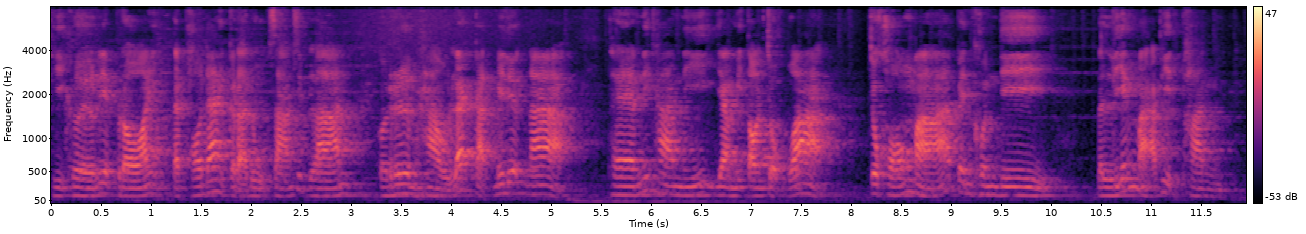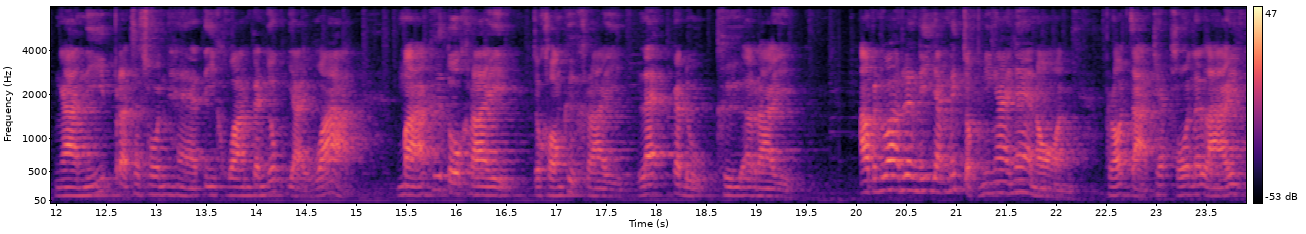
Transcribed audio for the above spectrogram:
ที่เคยเรียบร้อย แต่พอได้กระดูก 30 ล้าน ก็เริ่มเห่าและกัดไม่เลือกหน้า แถมนิทานนี้ยังมีตอนจบว่า เจ้าของหมาเป็นคนดี แต่เลี้ยงหมาผิดพันธุ์งานนี้ประชาชนแห่ตีความกันยกใหญ่ว่า หมาคือตัวใคร เจ้าของคือใคร และกระดูกคืออะไร เอาเป็นว่าเรื่องนี้ยังไม่จบง่ายๆแน่นอน เพราะจากแค่โพสและไลฟ์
